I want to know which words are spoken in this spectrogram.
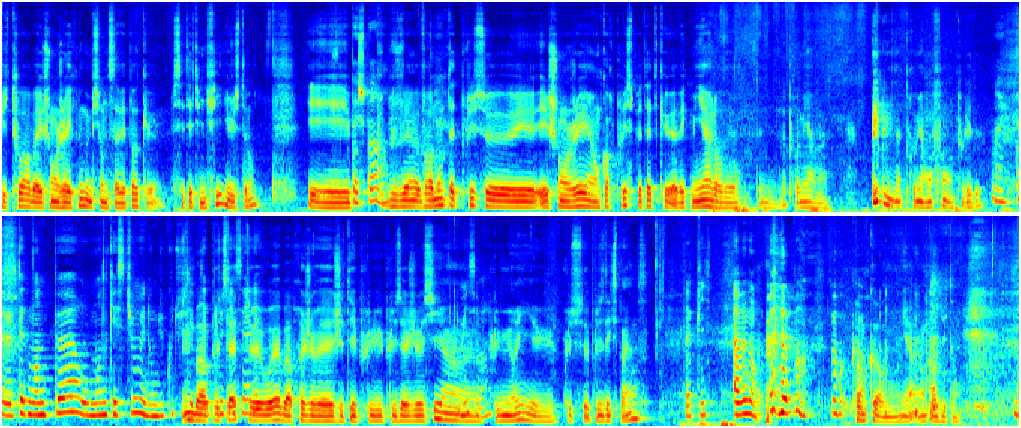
Victoire bah, échangeait avec nous, même si on ne savait pas que c'était une fille, justement. Et Pêche pas. hein. vraiment peut-être plus euh, échanger encore plus peut-être qu'avec Mia lors de, de la première, euh, notre premier enfant tous les deux. Ouais. T'avais peut-être moins de peur ou moins de questions et donc du coup tu t'es Bah, peut-être plus laissé peut-être, aller. euh, ouais, bah après j'étais plus, plus âgé aussi, hein, Oui, plus mûri, eu plus, plus d'expérience. Papy. Ah bah non. Pas Pas encore. encore, non, il y a encore du temps. Mm.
